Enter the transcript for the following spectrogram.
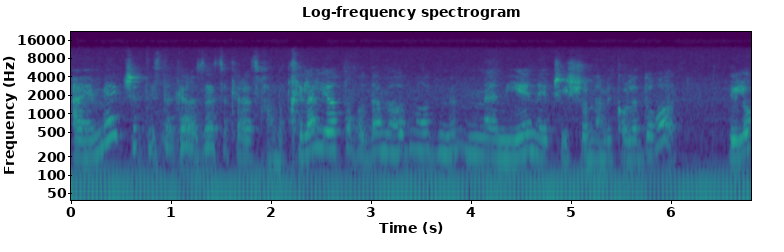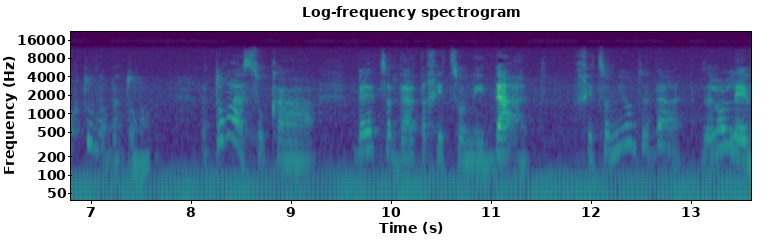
האמת שתסתכל על זה, תסתכל על עצמך. מתחילה להיות עבודה מאוד מאוד מעניינת שהיא שונה מכל הדורות. והיא לא כתובה בתורה. התורה עסוקה בעץ הדעת החיצוני, דעת. חיצוניות זה דעת, זה לא לב.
